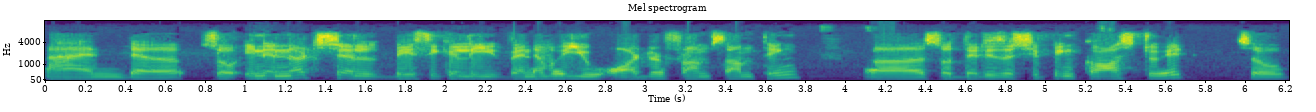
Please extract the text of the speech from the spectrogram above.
And uh, so, in a nutshell, basically, whenever you order from something, uh, so there is a shipping cost to it. So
